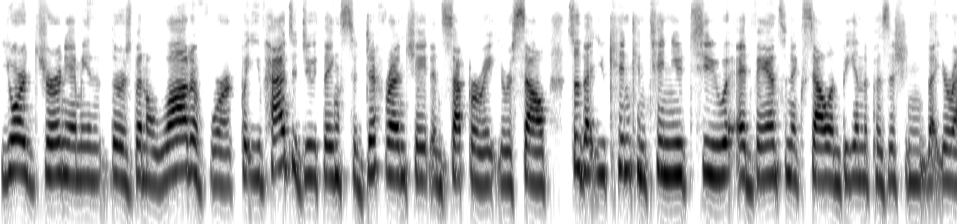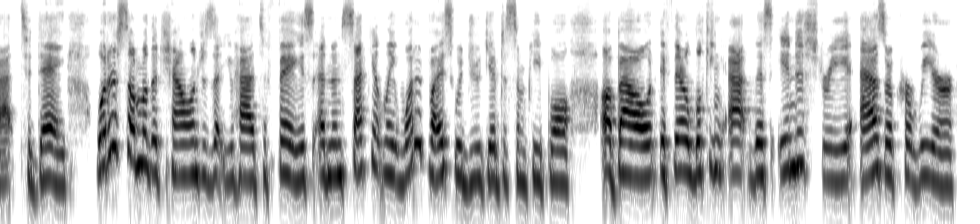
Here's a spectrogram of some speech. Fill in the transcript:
your journey, I mean, there's been a lot of work, but you've had to do things to differentiate and separate yourself so that you can continue to advance and excel and be in the position that you're at today. What are some of the challenges that you had to face? And then, secondly, what advice would you give to some people about if they're looking at this industry as a career,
